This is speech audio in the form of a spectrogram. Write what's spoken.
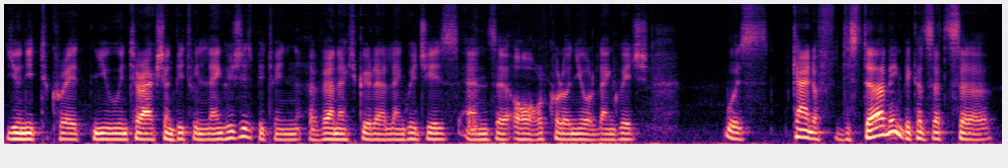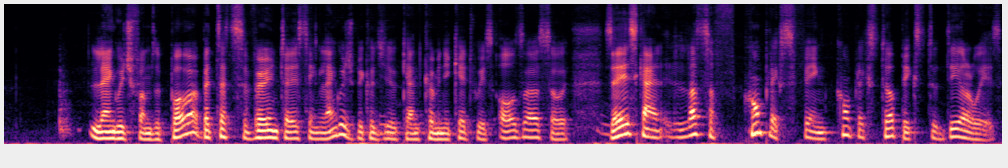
You need to create new interaction between languages, between uh, vernacular languages and the old colonial language. Was kind of disturbing because that's a language from the poor, but that's a very interesting language because you can communicate with others. So there is kind of lots of complex things, complex topics to deal with.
